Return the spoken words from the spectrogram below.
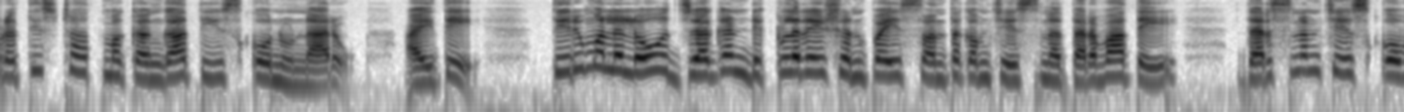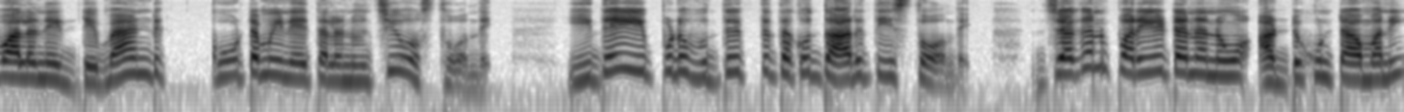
ప్రతిష్ఠాత్మకంగా తీసుకోనున్నారు. అయితే తిరుమలలో జగన్ డిక్లరేషన్పై సంతకం చేసిన తర్వాతే దర్శనం చేసుకోవాలనే డిమాండ్ కూటమి నేతల నుంచి వస్తోంది. ఇదే ఇప్పుడు ఉద్రిక్తతకు దారితీస్తోంది. జగన్ పర్యటనను అడ్డుకుంటామని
